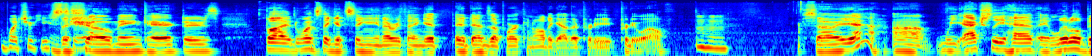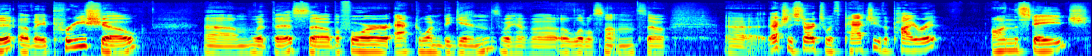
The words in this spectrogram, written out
What you're used the to. show main characters, but once they get singing and everything, it it ends up working all together pretty pretty well. Mm-hmm. So yeah, uh, we actually have a little bit of a pre-show um, with this. So before Act One begins, we have a, a little something. So uh, it actually starts with Patchy the pirate on the stage,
